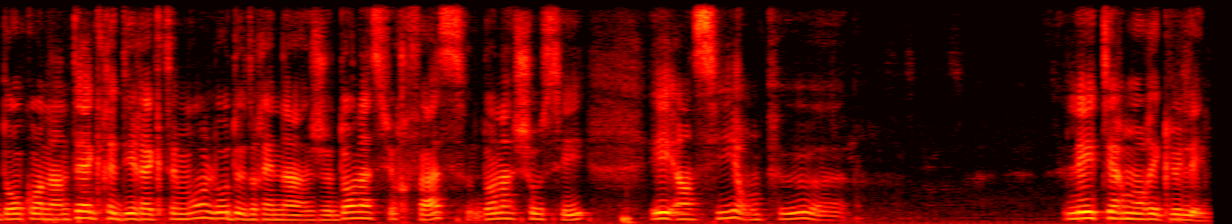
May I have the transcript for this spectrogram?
Donc, on intègre directement l'eau de drainage dans la surface, dans la chaussée, et ainsi on peut euh, les thermoréguler.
